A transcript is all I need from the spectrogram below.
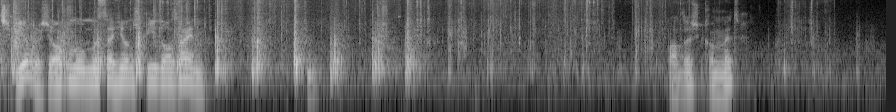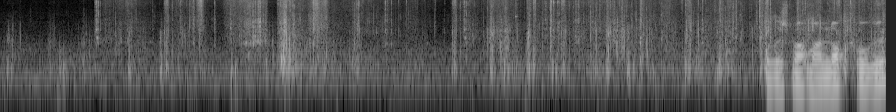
Schwierig, irgendwo muss ja hier ein Spieler sein. Warte, ich komm mit. Also ich mach mal einen Lockvogel.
